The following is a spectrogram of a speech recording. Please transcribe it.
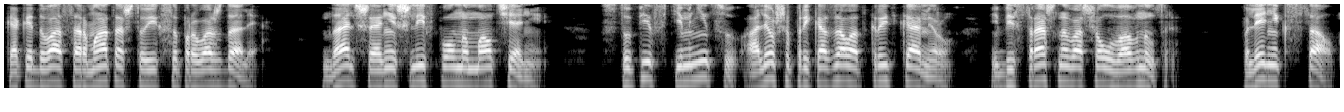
как и два сармата, что их сопровождали. Дальше они шли в полном молчании. Вступив в темницу, Алеша приказал открыть камеру и бесстрашно вошел вовнутрь. Пленник встал.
